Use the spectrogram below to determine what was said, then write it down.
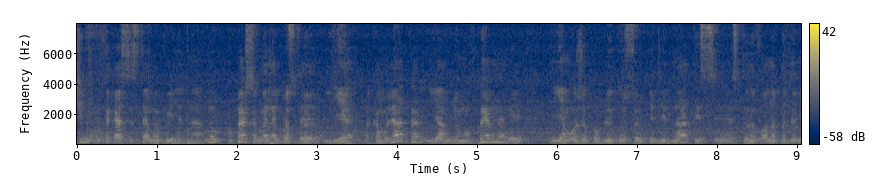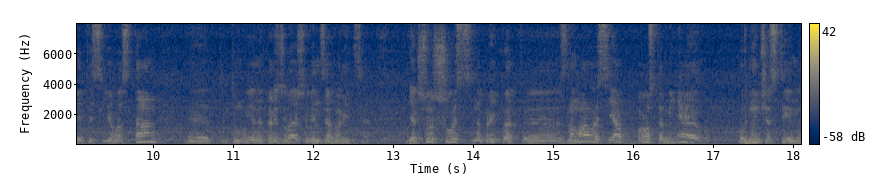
Чим така система вигідна? Ну, по-перше, в мене просто є акумулятор, я в ньому впевнений. Я можу по Bluetooth під'єднатись е, з телефона, подивитись його стан, тому я не переживаю, що він загориться. Якщо щось, наприклад, е, зламалось, я просто міняю одну частину.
